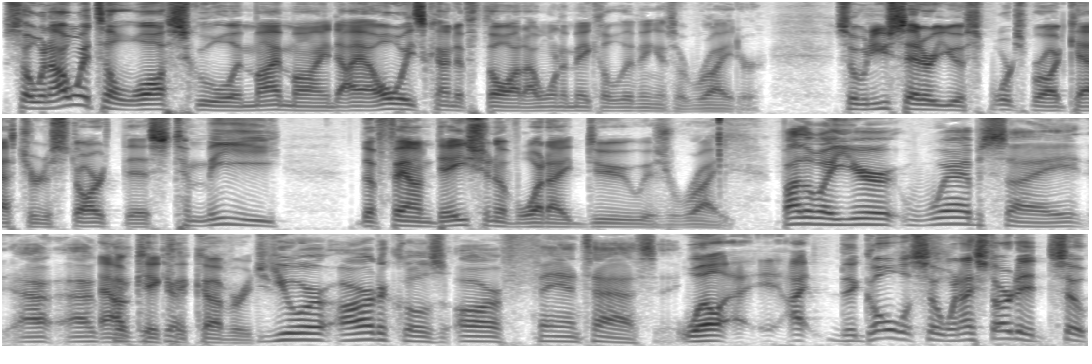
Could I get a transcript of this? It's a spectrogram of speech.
so when I went to law school, in my mind, I always kind of thought I want to make a living as a writer. So when you said, "Are you a sports broadcaster?" to start this, to me, the foundation of what I do is right. By the way, your website, Out- Outkick, Outkick the Coverage. Your articles are fantastic. Well, I, I, the goal. So when I started, so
